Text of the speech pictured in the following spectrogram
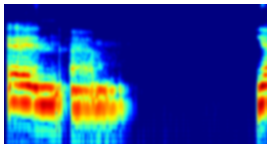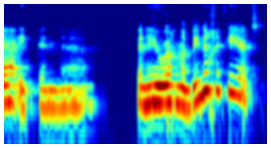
En ehm, ja, ik ben, eh, ben heel erg naar binnen gekeerd.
